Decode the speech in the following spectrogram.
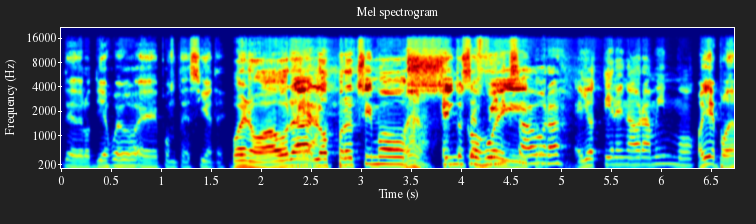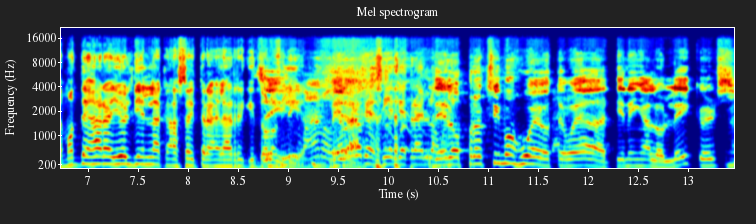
desde los 10 juegos, eh, ponte 7. Bueno, ahora Mira. los próximos Bueno. 5 Entonces Phoenix jueguitos. ahora Ellos tienen ahora mismo. Oye, ¿podemos dejar a Jordi en la casa y traer a Ricky todos Sí, los Sí, días? mano, Mira, yo creo que sí, hay que traerlo. De los próximos juegos te voy a dar, tienen a los Lakers,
